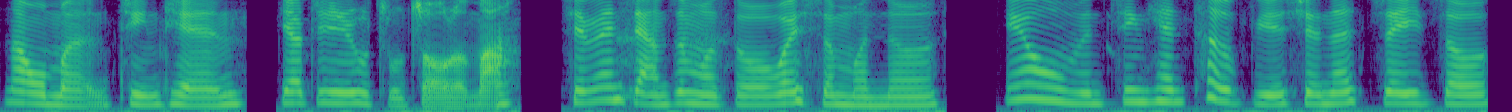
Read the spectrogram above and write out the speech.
那我们今天要进入主轴了吗？前面讲这么多，为什么呢？因为我们今天特别选在这一周，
